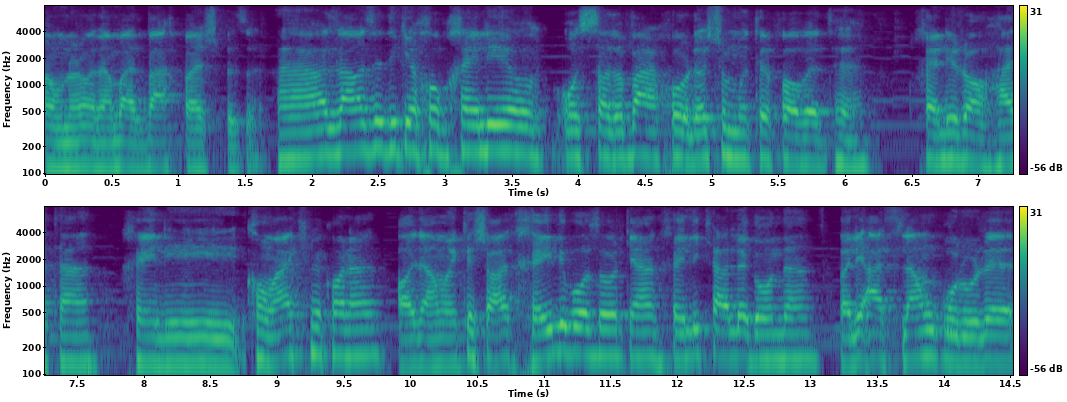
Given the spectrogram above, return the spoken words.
و اونا رو آدم باید وقت برش بذاره. از لحاظ دیگه خب خیلی استاد و برخورداشون متفاوته. خیلی راحتن خیلی کمک می‌کنن. آدمایی که شاید خیلی بزرگن خیلی کله گندن ولی اصلا اون غرور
